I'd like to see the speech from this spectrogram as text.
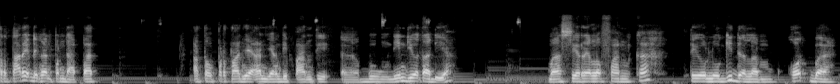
tertarik dengan pendapat atau pertanyaan yang dipanti uh, Bung Nindyo tadi ya. Masih relevankah teologi dalam khotbah?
